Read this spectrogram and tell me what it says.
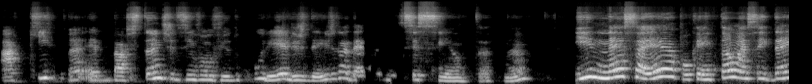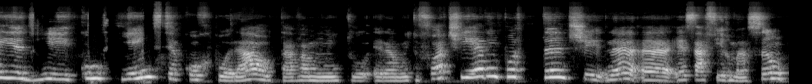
aqui né, é bastante desenvolvido por eles desde a década de 60, né? E nessa época, então, essa ideia de consciência corporal estava muito, era muito forte e era importante, né, essa afirmação,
